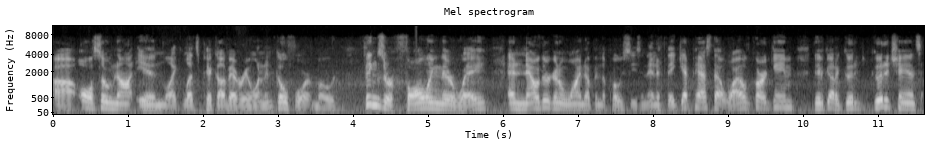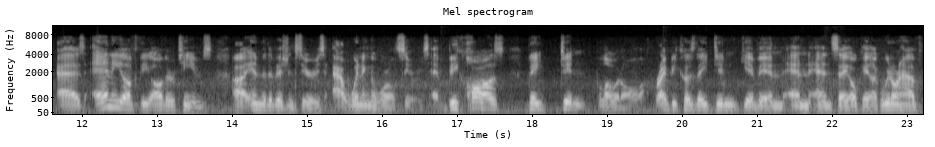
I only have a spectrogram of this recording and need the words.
uh, also not in like let's pick up everyone and go for it mode things are falling their way, and now they're going to wind up in the postseason. And if they get past that wild card game, they've got a good good a chance as any of the other teams uh, in the division series at winning the World Series eh, because they didn't blow it all up, right? Because they didn't give in and and say, okay, like we don't have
